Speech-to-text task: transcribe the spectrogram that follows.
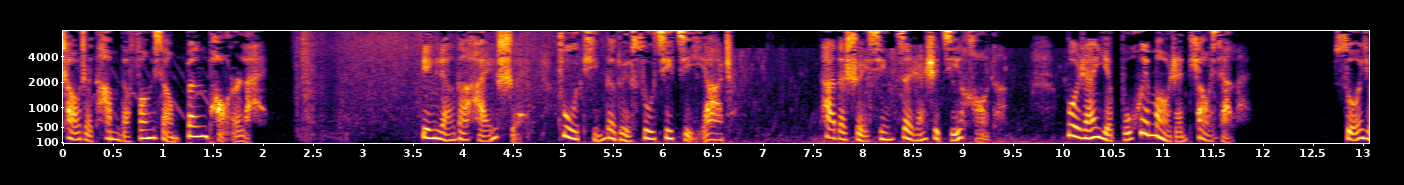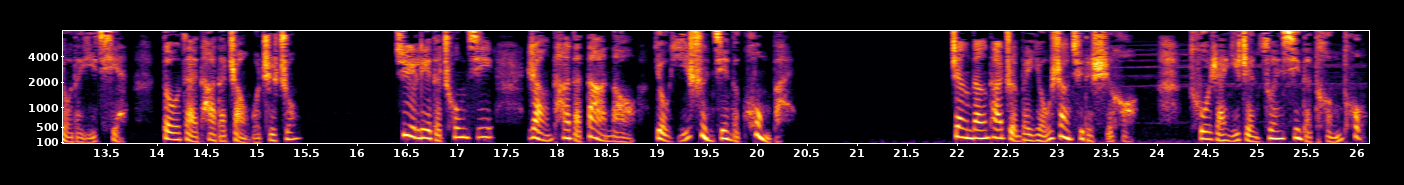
朝着他们的方向奔跑而来。冰凉的海水不停的对苏七挤压着。他的水性自然是极好的，不然也不会贸然跳下来。所有的一切都在他的掌握之中。剧烈的冲击让他的大脑有一瞬间的空白。正当他准备游上去的时候，突然一阵钻心的疼痛。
